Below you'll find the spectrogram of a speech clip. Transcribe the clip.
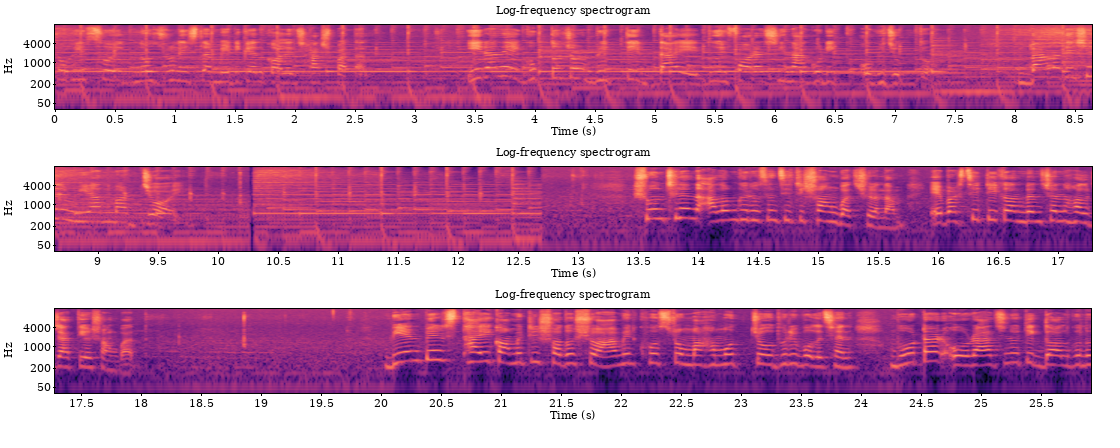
শহীদ সৈয়দ নজরুল ইসলাম মেডিকেল কলেজ হাসপাতাল। ইরানে গুপ্তচর বৃত্তির দায়ে দুই ফরাসি নাগরিক অভিযুক্ত। বাংলাদেশের মিয়ানমার জয়। শুনছিলেন আলমগীর হোসেন সিটি সংবাদ শিরোনাম। এবার সিটি কনভেনশন হল জাতীয় সংবাদ। বিএনপির স্থায়ী কমিটির সদস্য আমির খসরু মাহমুদ চৌধুরী বলেছেন, ভোটার ও রাজনৈতিক দলগুলো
